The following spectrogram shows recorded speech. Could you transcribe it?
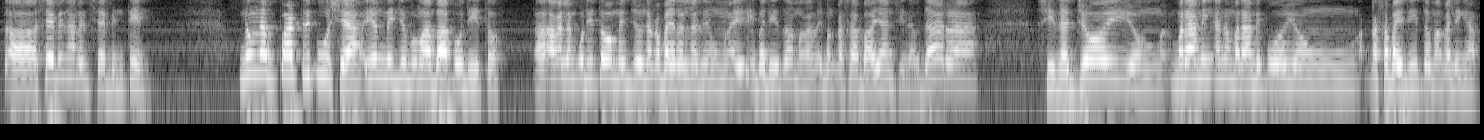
Uh, 717. Nung nag-part 3 po siya, ayun, medyo bumaba po dito. Uh, ang alam ko dito, medyo nakabiral na yung mga iba dito, mga ibang kasabayan, si Navdara, si Joy, yung maraming ano, marami po yung kasabay dito mga kalingap.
